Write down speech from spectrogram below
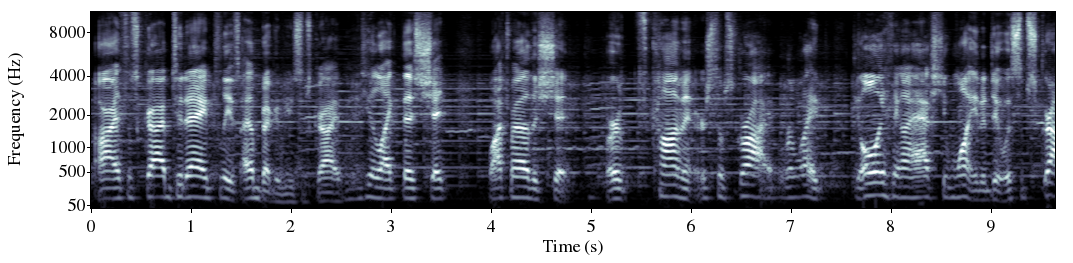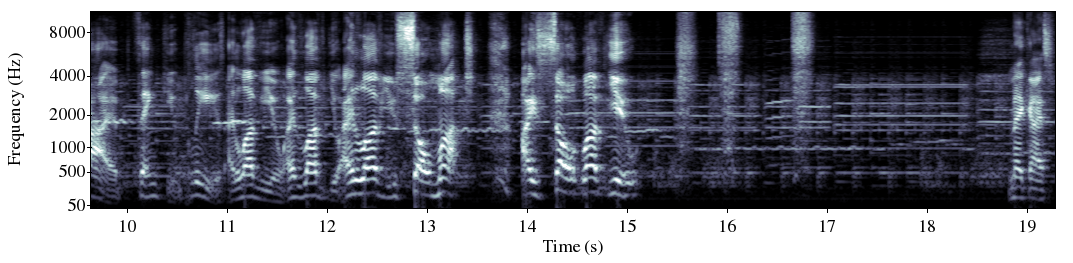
Alright, subscribe today, please. I beg of you, subscribe. If you like this shit, watch my other shit. Or comment, or subscribe, or like. The only thing I actually want you to do is subscribe. Thank you, please. I love you. I love you. I love you so much. I so love you. Night, guys.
